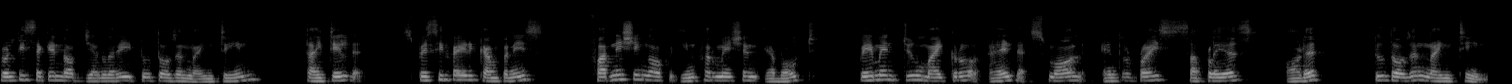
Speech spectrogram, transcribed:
22nd of January 2019 titled Specified Companies Furnishing of Information about Payment to Micro and Small Enterprise Suppliers Order 2019.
